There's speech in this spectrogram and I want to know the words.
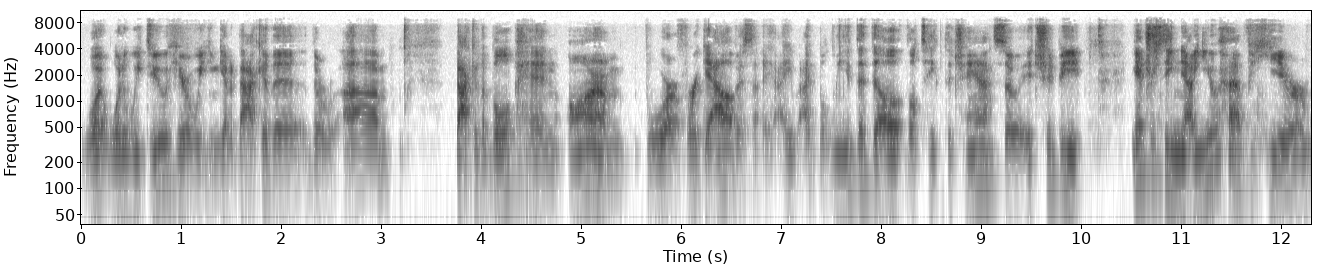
what what do we do here? We can get a back of the the um, back of the bullpen arm for for Galvis. I, I, I believe that they'll they'll take the chance. So it should be interesting. Now you have here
